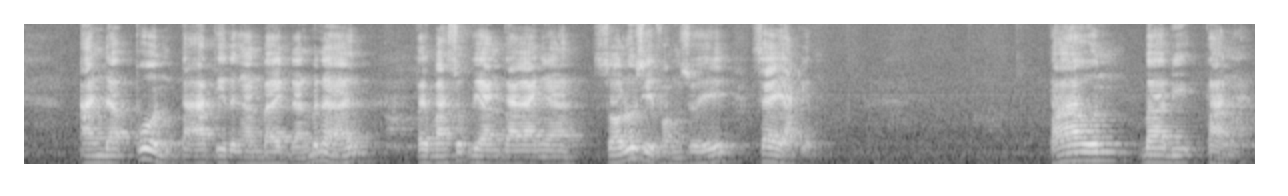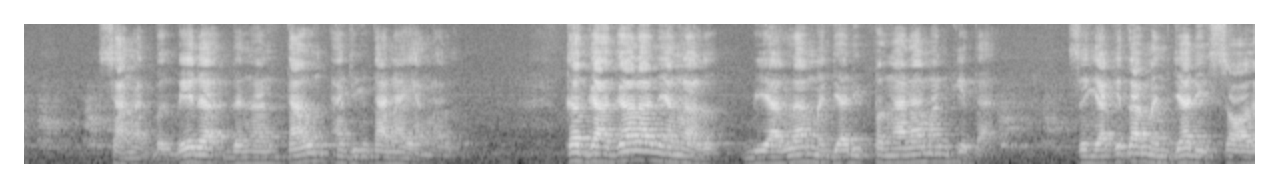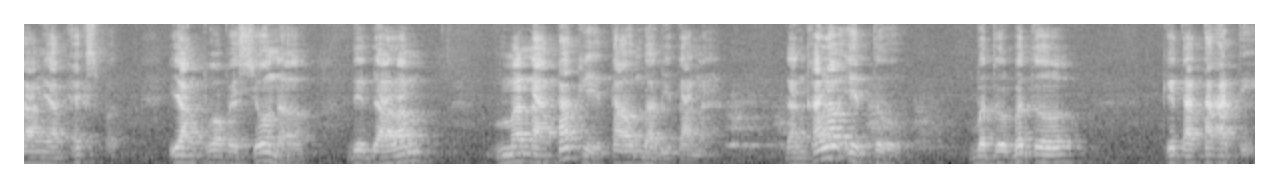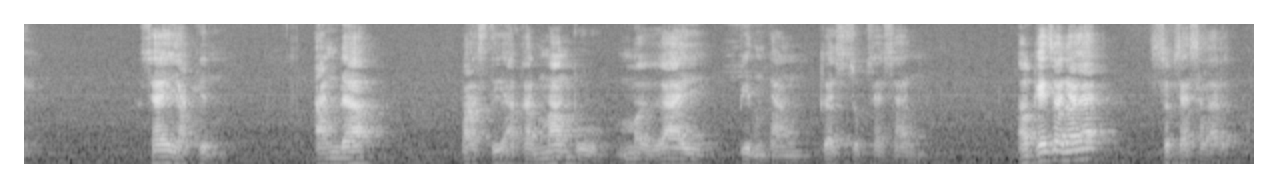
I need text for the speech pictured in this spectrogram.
Anda pun taati dengan baik dan benar termasuk di antaranya solusi feng shui saya yakin tahun babi tanah sangat berbeda dengan tahun anjing tanah yang lalu. Kegagalan yang lalu biarlah menjadi pengalaman kita sehingga kita menjadi seorang yang expert, yang profesional di dalam menapaki tahun babi tanah. Dan kalau itu betul-betul kita taati, saya yakin Anda pasti akan mampu meraih bintang kesuksesan. Oke saudara, sukses selalu.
